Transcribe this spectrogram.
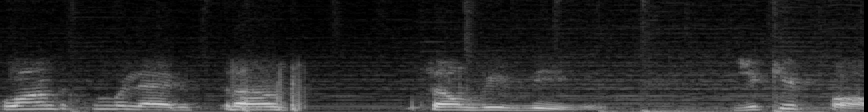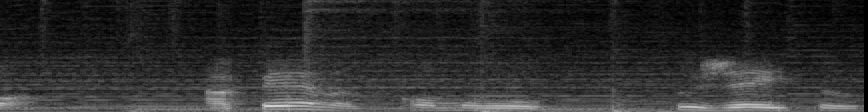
quando que mulheres trans são visíveis? De que forma? Apenas como sujeitos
